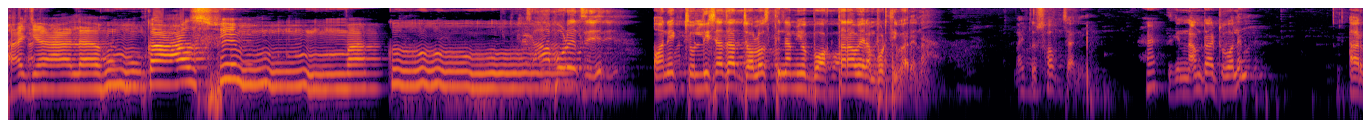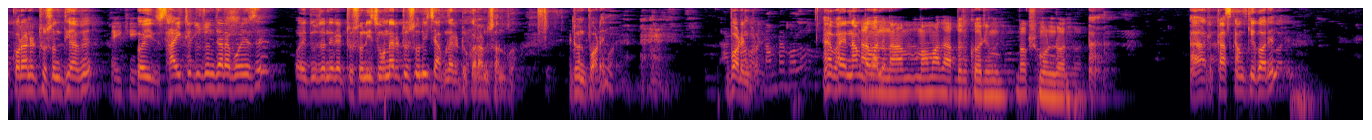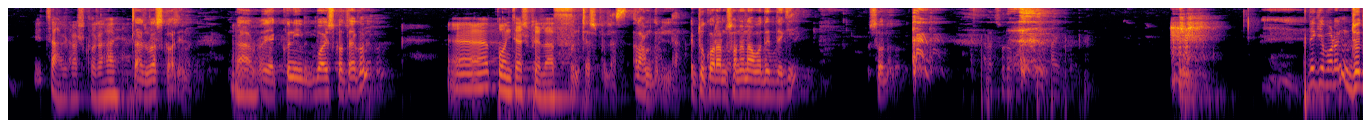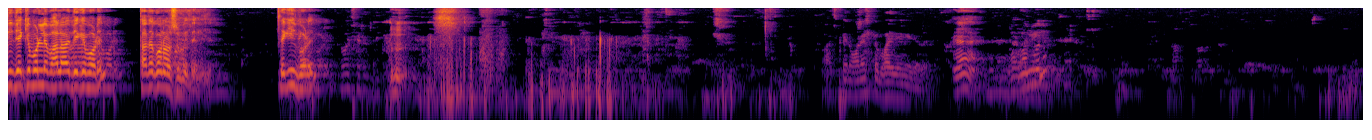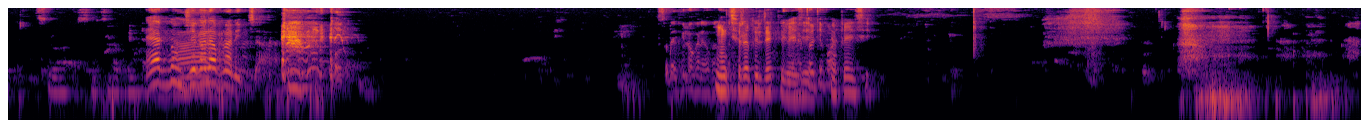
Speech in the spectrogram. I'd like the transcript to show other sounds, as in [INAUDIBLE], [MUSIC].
فجعلهم كعصف مأكول যা পড়েছে অনেক চল্লিশ হাজার জলস্থি নামীয় বক্তারাও এরম পড়তে পারে না ভাই তো সব জানি হ্যাঁ কিন্তু নামটা একটু বলেন আর কোরআন একটু শুনতে হবে এই কি ওই সাইটে দুজন যারা বয়েছে ওই দুজনের একটু শুনিয়েছি ওনার একটু শুনিয়েছি আপনার একটু কোরআন শুনবো একটু পড়েন পড়েন পড়েন হ্যাঁ ভাই নামটা আমার নাম মোহাম্মদ আব্দুল করিম বক্স মন্ডল আর কাজ কাম কি করেন? চাষবাস করা হয়। চাষবাস করেন। আর এক্ষুনি বয়স কত এখন? পঞ্চাশ প্লাস। পঞ্চাশ প্লাস আলহামদুলিল্লাহ। একটু কোরআন শোনান আমাদের দেখি। শোনান দেখে পড়েন যদি দেখে পড়লে ভালো হয় দেখে পড়েন। তাতে কোনো অসুবিধা নেই। দেখেই পড়েন। হুম। হ্যাঁ ভগবান বলে একদম যেখানে আপনার ইচ্ছা। হুম, সেরাফিল দেখতে পেয়েছি পেয়েছি।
